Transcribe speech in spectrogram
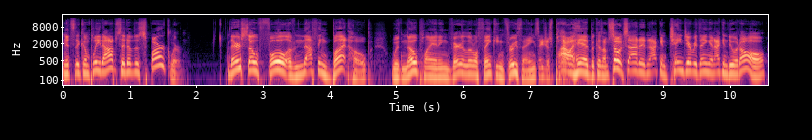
it's the complete opposite of the sparkler. They're so full of nothing but hope with no planning, very little thinking through things. They just plow ahead because I'm so excited and I can change everything and I can do it all.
